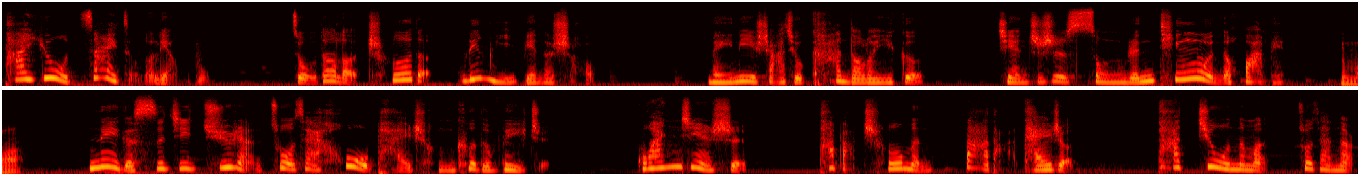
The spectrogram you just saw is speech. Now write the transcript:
他又再走了两步，走到了车的另一边的时候，梅丽莎就看到了一个简直是耸人听闻的画面。什么？那个司机居然坐在后排乘客的位置，关键是，他把车门大打开着，他就那么坐在那儿，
